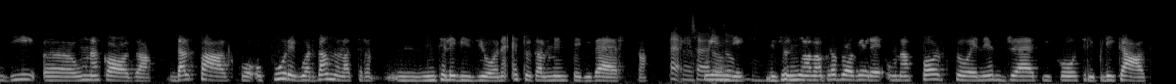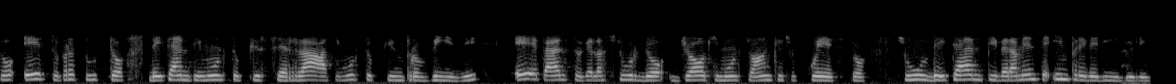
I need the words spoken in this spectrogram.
di uh, una cosa dal palco oppure guardandola tra- in televisione è totalmente diversa. Eh, certo. Quindi bisognava proprio avere un apporto energetico triplicato e soprattutto dei tempi molto più serrati, molto più improvvisi e penso che l'assurdo giochi molto anche su questo, su dei tempi veramente imprevedibili,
